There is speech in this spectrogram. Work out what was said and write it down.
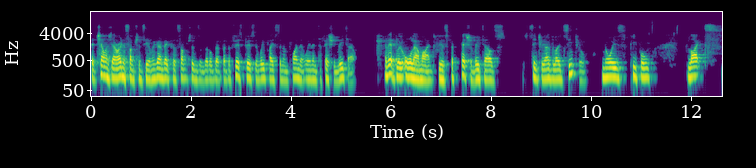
that challenged our own assumptions here, and we're going back to assumptions a little bit, but the first person we placed in employment went into fashion retail. And that blew all our minds because fashion retail's sensory overload central. Noise, people, lights,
